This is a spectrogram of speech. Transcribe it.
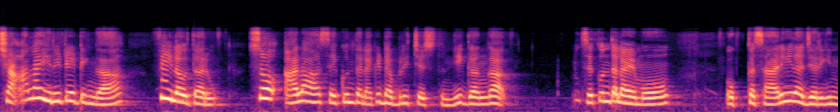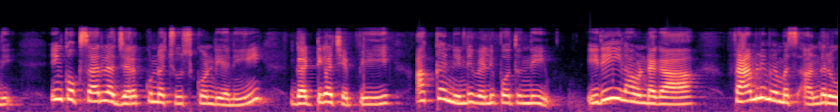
చాలా ఇరిటేటింగ్గా ఫీల్ అవుతారు. సో అలా శకుంతలకి డబ్బులు ఇచ్చేస్తుంది గంగా. శకుంతల ఏమో ఒక్కసారి ఇలా జరిగింది. ఇంకొకసారి ఇలా జరగకుండా చూసుకోండి అని గట్టిగా చెప్పి అక్కడి నుండి వెళ్ళిపోతుంది. ఇది ఇలా ఉండగా ఫ్యామిలీ మెంబర్స్ అందరూ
